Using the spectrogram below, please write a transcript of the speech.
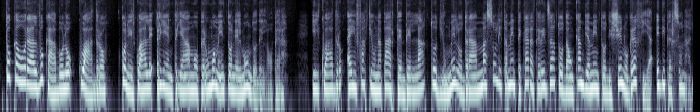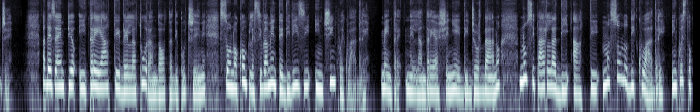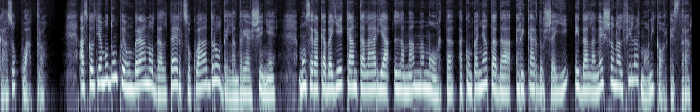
Tocca ora al vocabolo quadro, con il quale rientriamo per un momento nel mondo dell'opera. Il quadro è infatti una parte dell'atto di un melodramma solitamente caratterizzato da un cambiamento di scenografia e di personaggi. Ad esempio, i tre atti della Turandot di Puccini sono complessivamente divisi in cinque quadri, mentre nell'Andrea Chenier di Giordano non si parla di atti, ma solo di quadri, in questo caso quattro. Ascoltiamo dunque un brano dal terzo quadro dell'Andrea Chenier. Montserrat Caballé canta l'aria La mamma morta, accompagnata da Riccardo Chailly e dalla National Philharmonic Orchestra.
